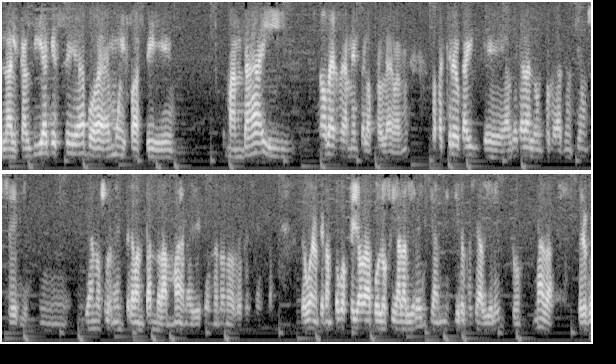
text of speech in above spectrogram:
la alcaldía que sea, pues es muy fácil mandar y no ver realmente los problemas. Entonces creo que hay que, hay que darle un toque de atención serio, ya no solamente levantando las manos y diciendo no nos representa. Pero bueno, que tampoco es que yo haga apología a la violencia, ni quiero que sea violento, nada, pero que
